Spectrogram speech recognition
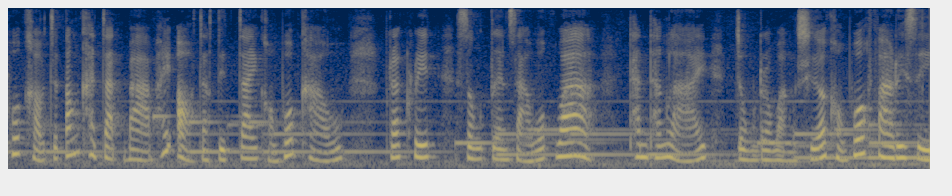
พวกเขาจะต้องขจัดบาปให้ออกจากจิตใจของพวกเขา พระคริสต์ทรงเตือนสาวกว่า ท่านทั้งหลายจงระวังเชื้อของพวกฟาริสี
